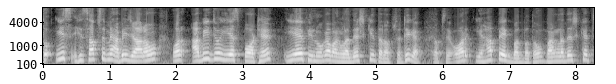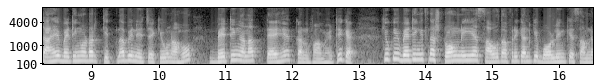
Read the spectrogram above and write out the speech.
तो इस हिसाब से मैं अभी जा रहा हूँ और अभी जो ये स्पॉट है, ये फील होगा बांग्लादेश की तरफ़ से, ठीक है? तरफ़ से। और यहाँ पे एक बात बताऊँ, बांग्लादेश के चाहे बैटिंग ऑर्डर कितना भी नीचे क्यों ना हो बैटिंग आना तय है कन्फर्म है, ठीक है? क्योंकि बैटिंग इतना स्ट्रॉन्ग नहीं है साउथ अफ्रीकन की बॉलिंग के सामने।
